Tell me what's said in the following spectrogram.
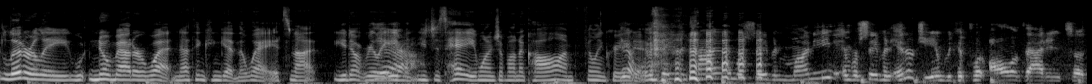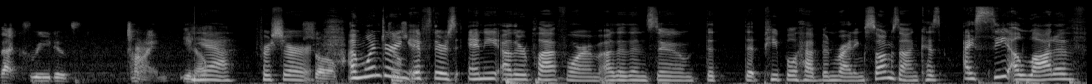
literally, no matter what, nothing can get in the way. It's not. You don't really Yeah. even. You just hey, you want to jump on a call? I'm feeling creative. Yeah, we're saving time, we're saving money, and we're saving energy, and we could put all of that into that creative time. You know. Yeah, for sure. So, I'm wondering if there's any other platform other than Zoom that that people have been writing songs on because I see a lot of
